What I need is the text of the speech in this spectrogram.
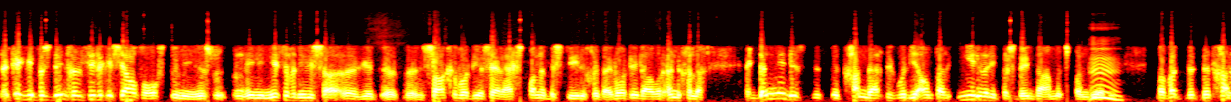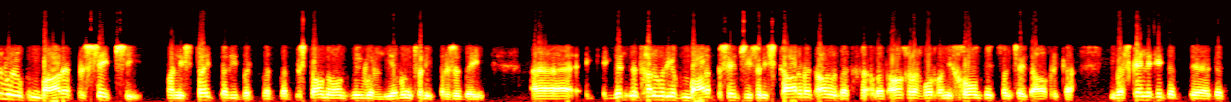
Nou kyk die president gaan natuurlik self hof toe nie. Dis en die meeste van hierdie sake weet eh, eh, sake word deur sy regspanne bestuur goed. Hy word nie daaroor ingelig. Ek dink nie dis dit, dit gaan werklik oor die aantal ure wat die president daar moet spandeer. Mm. Maar wat dit, dit gaan oor openbare persepsie van die stryd wat die wat wat bestaan rondom die oorlewing van die president uh ek, ek dink dit gaan oor die openbare persepsie van die skade wat aan wat wat aangerig word aan die grondwet van Suid-Afrika. Die waarskynlikheid dat uh, dat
